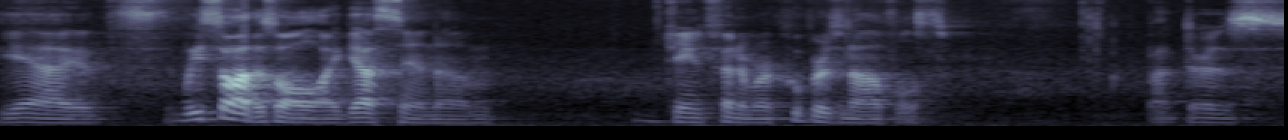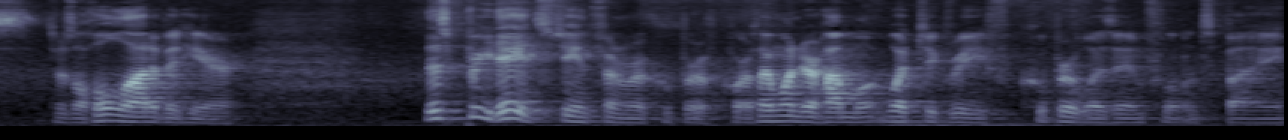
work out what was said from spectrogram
Yeah, it's we saw this all, I guess, in um, James Fenimore Cooper's novels, but there's there's a whole lot of it here. This predates James Fenimore Cooper, of course. I wonder how what degree Cooper was influenced by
